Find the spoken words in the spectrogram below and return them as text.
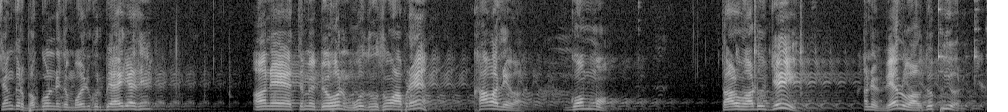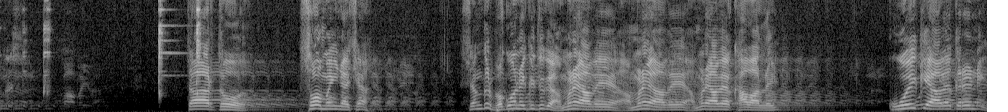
શંકર ભગવાનને તો મોરગુર બેહાર્યા છે. અને તમે બેહો ને હું જોશું આપણે ખાવા લેવા. ગોમમાં તાળું આડું જઈ અને વહેલું આવજો પિયર. તાર તો સો મહિના છે. શંકર ભગવાને કીધું કે હમણે આવે હમણે આવે હમણે આવે ખાવા લઈ. કોઈ કે આવે કરે નહીં.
